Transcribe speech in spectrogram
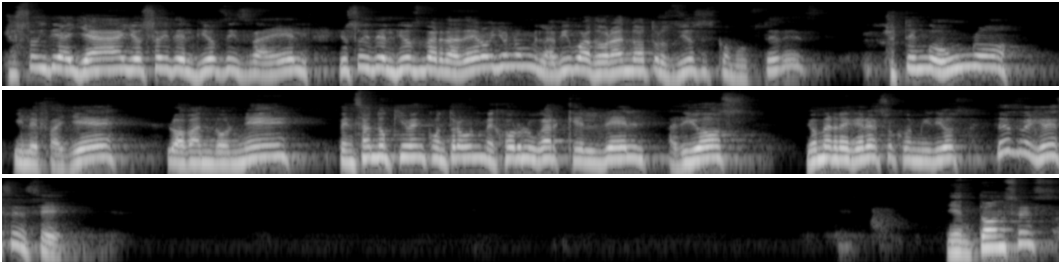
Yo soy de allá, yo soy del Dios de Israel, yo soy del Dios verdadero, yo no me la vivo adorando a otros dioses como ustedes. Yo tengo uno y le fallé, lo abandoné, pensando que iba a encontrar un mejor lugar que el de él, a Dios. Yo me regreso con mi Dios. Ustedes regresense. Y entonces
